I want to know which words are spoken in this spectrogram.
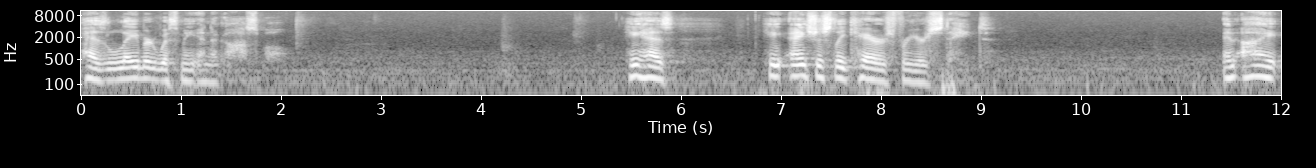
has labored with me in the gospel. He has he anxiously cares for your state. And I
